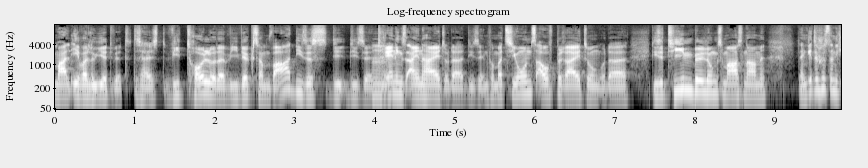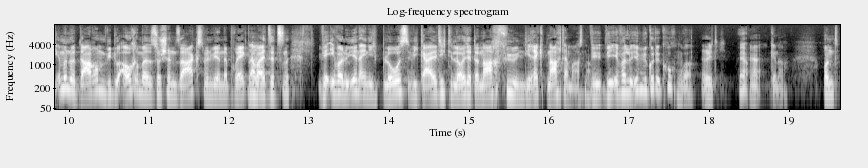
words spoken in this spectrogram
mal evaluiert wird, das heißt, wie toll oder wie wirksam war dieses, die, diese Mhm. Trainingseinheit oder diese Informationsaufbereitung oder diese Teambildungsmaßnahme, dann geht es schlussendlich immer nur darum, wie du auch immer so schön sagst, wenn wir in der Projektarbeit Mhm. sitzen, wir evaluieren eigentlich bloß, wie geil sich die Leute danach fühlen, direkt nach der Maßnahme. Wir, wir evaluieren, wie gut der Kuchen war. Richtig. Ja. genau. Und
